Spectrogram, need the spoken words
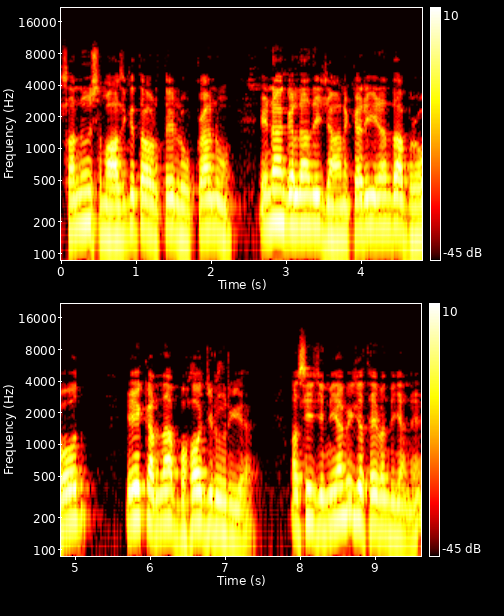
ਸਾਨੂੰ ਸਮਾਜਿਕ ਤੌਰ ਤੇ ਲੋਕਾਂ ਨੂੰ ਇਹਨਾਂ ਗੱਲਾਂ ਦੀ ਜਾਣਕਾਰੀ ਇਹਨਾਂ ਦਾ ਵਿਰੋਧ ਇਹ ਕਰਨਾ ਬਹੁਤ ਜ਼ਰੂਰੀ ਹੈ। ਅਸੀਂ ਜਿੰਨੀਆਂ ਵੀ ਜਥੇਬੰਦੀਆਂ ਨੇ,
